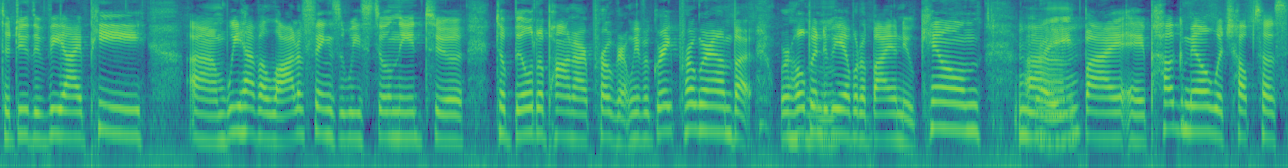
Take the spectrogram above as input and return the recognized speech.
to do the VIP. Um, we have a lot of things that we still need to to build upon our program. We have a great program, but we're hoping to be able to buy a new kiln, um, buy a pug mill, which helps us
